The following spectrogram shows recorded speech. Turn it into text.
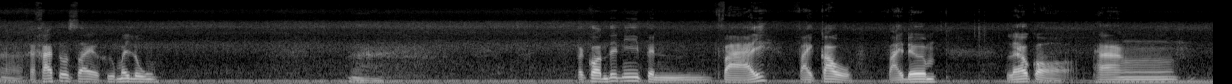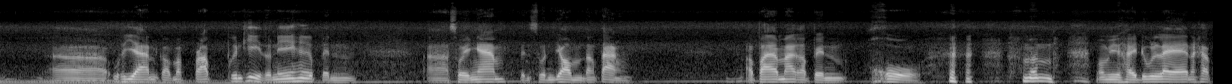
อ่าคล้ายๆต้นไทรก็คือไม้ลุงอ่าแต่ก่อนที่นี่เป็นฝาย ฝายเก่า ฝายเดิม แล้วก็ ทางอุทยานก็มาปรับพื้นที่ตัวนี้ให้เป็นสวยงามเป็นสวนย่อมต่างๆ เอาไปมาก็เป็นโคมันมันมีใครดูแลนะครับ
